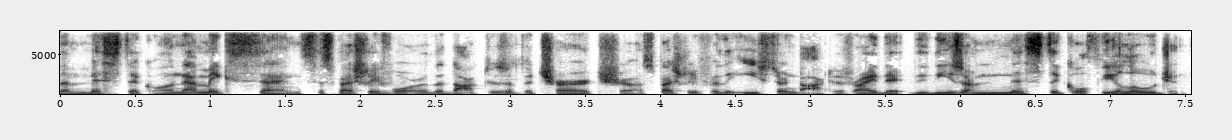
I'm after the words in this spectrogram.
the mystical, and that makes sense, especially Mhm. for the doctors of the church, uh, especially for the Eastern doctors, right? They, these are mystical theologians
